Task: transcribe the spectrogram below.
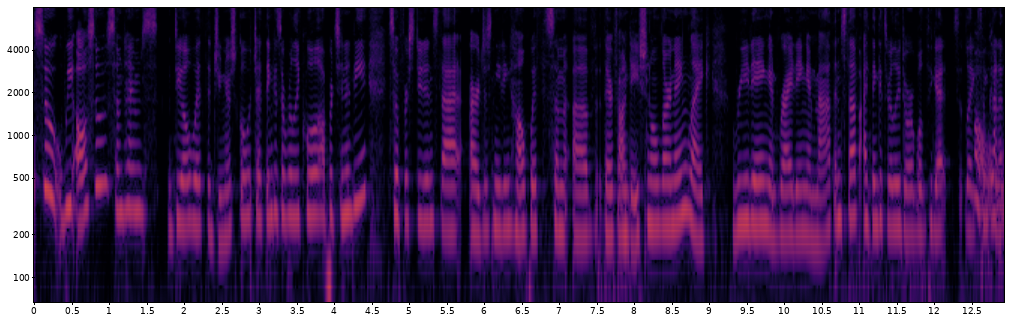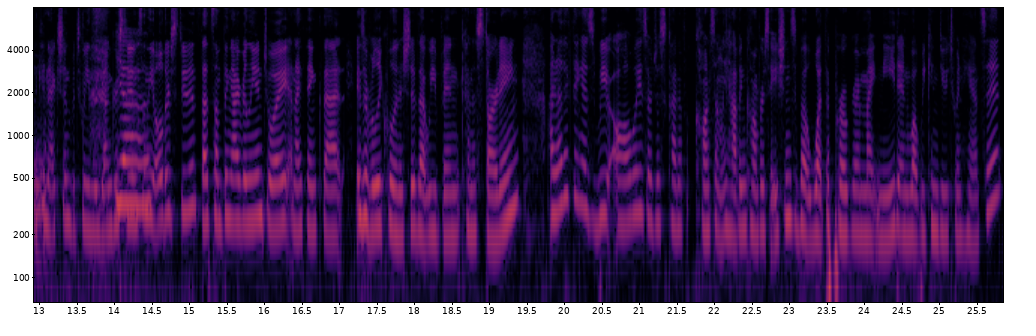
so we also sometimes deal with the junior school, which I think is a really cool opportunity. So for students that are just needing help with some of their foundational learning, like reading and writing and math and stuff, I think it's really adorable to get like some kind of the Oh. connection between the younger Yeah. students and the older students. That's something I really enjoy, and I think that is a really cool initiative that we've been kind of starting. Another thing is we always are just kind of constantly having conversations about what the program might need and what we can do to enhance it.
